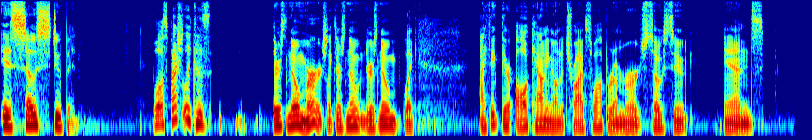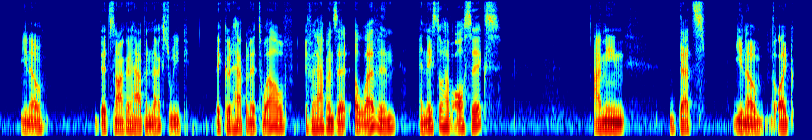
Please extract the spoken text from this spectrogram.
is so stupid. Well, especially because there's no merge. Like there's no there's no like. I think they're all counting on a tribe swap or a merge so soon, and you know, it's not going to happen next week. It could happen at twelve. If it happens at eleven and they still have all six, I mean, that's you know like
